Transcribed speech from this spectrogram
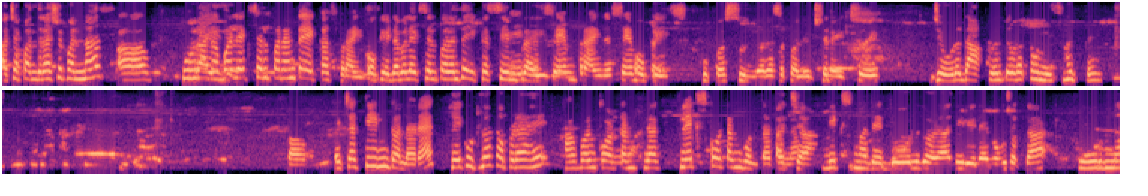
अच्छा पंधराशे पन्नास? पूर्ण Price डबल. एक्सेल पर्यंत एकच प्राइस ओके डबल एक्सेल पर्यंत एकच सेम प्राइस सेम प्राइस आहे सेम ओके खूपच सुंदर असं कलेक्शन आहे. एकशे एक जेवढं दाखवेल तेवढं कमीच वाटतंय. त्याच्यात तीन कलर आहेत. हे कुठला कपडा आहे? हा पण कॉटन फ्लेक्स कॉटन बोलतात अच्छा. मिक्समध्ये. गोल गळा दिलेला आहे बघू शकता. पूर्ण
